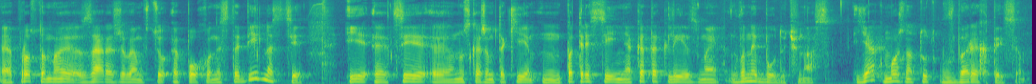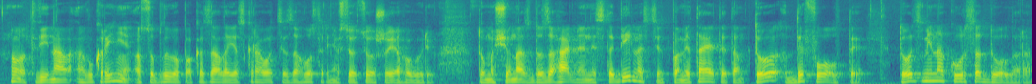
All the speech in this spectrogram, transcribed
Е, Просто ми зараз живемо в цю епоху нестабільності, і е, ці, ну скажімо, такі потрясіння, катаклізми, вони будуть в нас. Як можна тут вберегтися? Ну от війна в Україні особливо показала яскраво це загострення всього цього, що я говорю. Тому що у нас до загальної нестабільності, пам'ятаєте, там то дефолти, то зміна курсу долара,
